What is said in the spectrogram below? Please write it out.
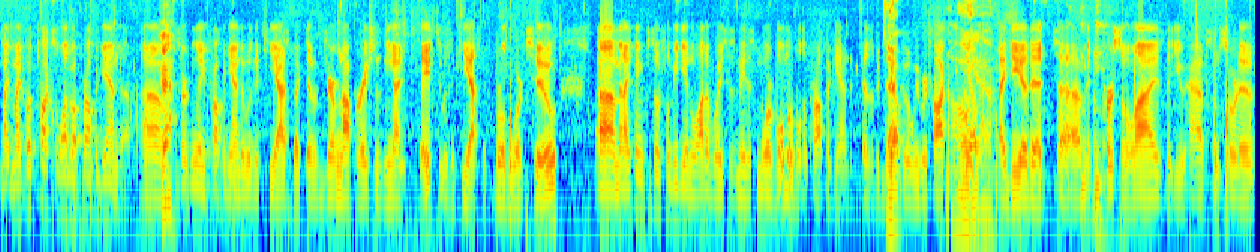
my, my book talks a lot about propaganda. Um, Yeah. Certainly, propaganda was a key aspect of German operations in the United States. It was a key aspect of World War II. Um, and I think social media, in a lot of ways, has made us more vulnerable to propaganda because of exactly Yep. what we were talking Oh, about. yeah. The idea that um, it's personalized, that you have some sort of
